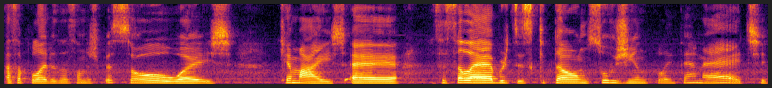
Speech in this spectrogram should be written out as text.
essa polarização das pessoas, que mais? É, essas celebrities que estão surgindo pela internet.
